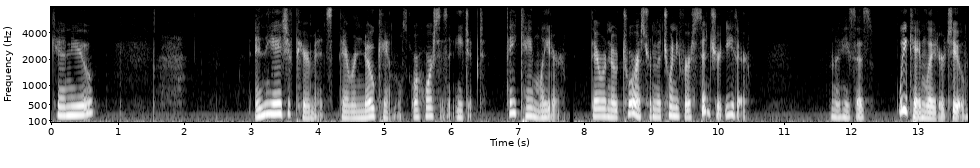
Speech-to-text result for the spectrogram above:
Can you? In the age of pyramids, there were no camels or horses in Egypt. They came later. There were no tourists from the 21st century either. And then he says, We came later too.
